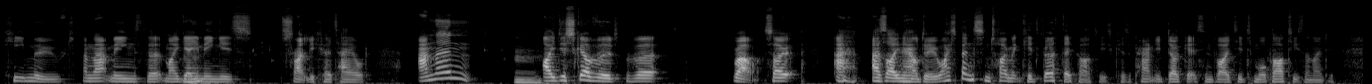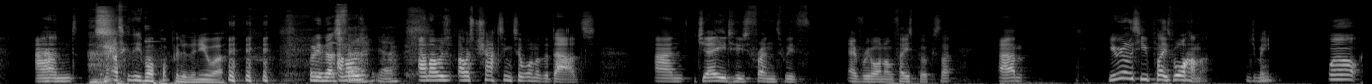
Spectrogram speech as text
he moved. And that means that my gaming is slightly curtailed. And then Hmm. I discovered that, well, so as I now do, I spend some time at kids' birthday parties because apparently Doug gets invited to more parties than I do. And, That's because he's more popular than you are. I mean, that's And I fair. was- yeah. and I, was, I was chatting to one of the dads, and Jade, who's friends with everyone on Facebook, is like, um, You realise he plays Warhammer? What do you mean? Well,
